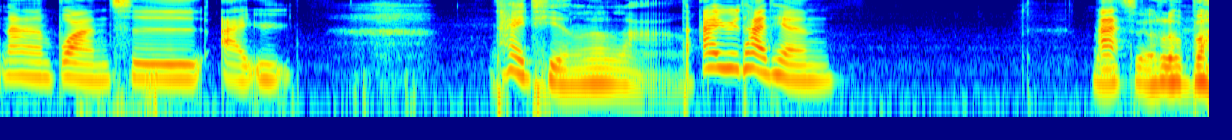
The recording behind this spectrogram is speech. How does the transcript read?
那不然吃爱玉。太甜了啦！爱玉太甜，没辙了吧？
